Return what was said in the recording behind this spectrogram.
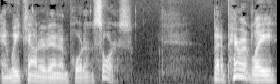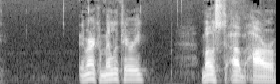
and we count it an important source. But apparently, the American military most of our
